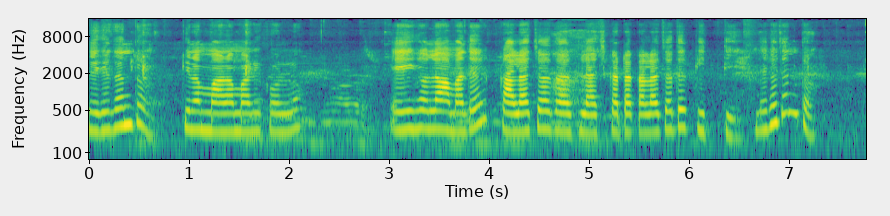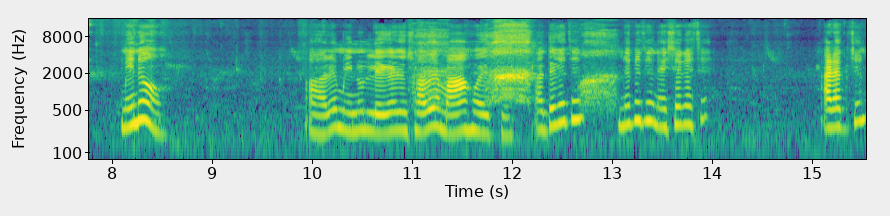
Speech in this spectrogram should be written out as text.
দেখেছেন তো? কিরম মারামারি করল? এই হলো আমাদের কালাচাঁদ আর ফ্ল্যাচ কাটা কালাচাঁদের কীর্তি। দেখেছেন তো? মিনু? আরে মিনুর লেগেছে সবে মা হয়েছে। আর দেখেছেন? দেখেছেন? এসে গেছে? আর একজন?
